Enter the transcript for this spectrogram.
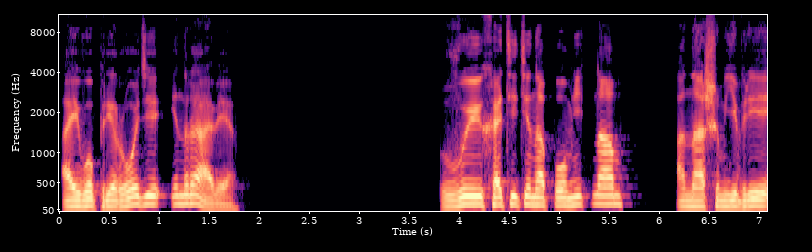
о его природе и нраве. «Вы хотите напомнить нам о нашем еврее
